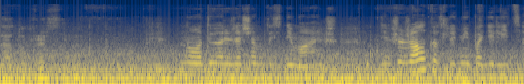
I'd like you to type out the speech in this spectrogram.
Да, тут красиво. Ну, а ты говоришь, зачем ты снимаешь? Тебе же жалко с людьми поделиться.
